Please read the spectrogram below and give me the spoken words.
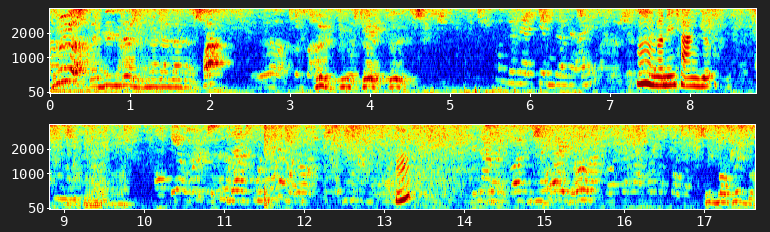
เพื่อเดินดินเดินเดินเดินเดินปะเฮ้ยเฮ้ยเฮ้ยเฮ้ยอืมวันนี้ช้างเยอะหืมพิษบ่พิษบ่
